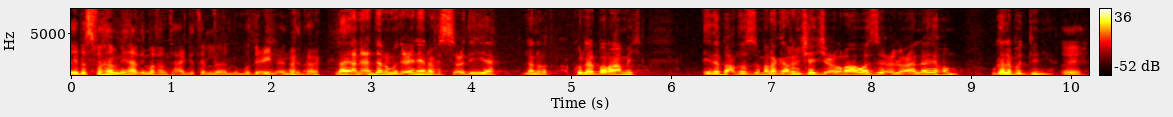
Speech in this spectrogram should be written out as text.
اي بس فهمني هذه ما فهمت حقت المذيعين عندنا. لا يعني عندنا مذيعين هنا في السعودية لأن كل البرامج إذا بعض الزملاء قالوا نشجع اوراوا زعلوا عليهم وقلبوا الدنيا. إيه.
